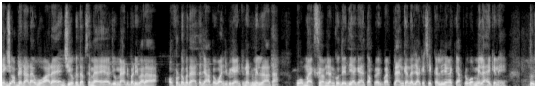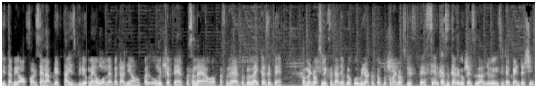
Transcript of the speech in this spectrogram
नेक्स्ट जो अपडेट आ रहा है, वो आ रहा है जियो की तरफ़ से। मैं जो मैट बड़ी वाला ऑफ़र तो बताया था, जहाँ पे वन का इंटरनेट मिल रहा था, वो मैक्सिमम जन को दे दिया गया है। तो आप लोग एक बार प्लान के अंदर जाके चेक कर लीजिएगा कि आप लोगों को मिला है कि नहीं। तो जितना भी ऑफर्स एंड अपडेट था इस वीडियो में, वो मैं बता दिया हूँ। उम्मीद करते हैं पसंद आया होगा। पसंद आया तो आप लोग लाइक कर सकते हैं। कमेंट बॉक्स लिख सकते हैं। आप लोग कोई भी डाउट हो तो आप लोग कमेंट बॉक्स लिख सकते हैं। शेयर कर सकते हैं। फ्रेंड्स के साथ जो लोग इसी टाइप का इंटरेस्टिंग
